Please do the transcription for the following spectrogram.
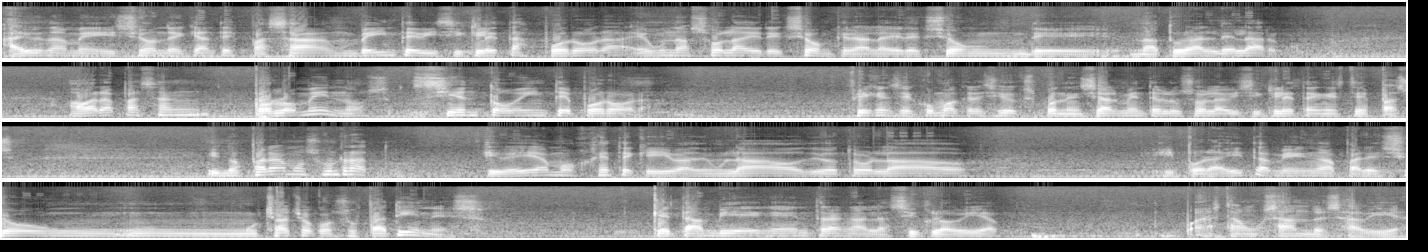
hay una medición de que antes pasaban 20 bicicletas por hora en una sola dirección, que era la dirección de, natural del arco. Ahora pasan por lo menos 120 por hora. Fíjense cómo ha crecido exponencialmente el uso de la bicicleta en este espacio. Y nos paramos un rato y veíamos gente que iba de un lado, de otro lado, y por ahí también apareció un, muchacho con sus patines, que también entran a la ciclovía, están usando esa vía.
